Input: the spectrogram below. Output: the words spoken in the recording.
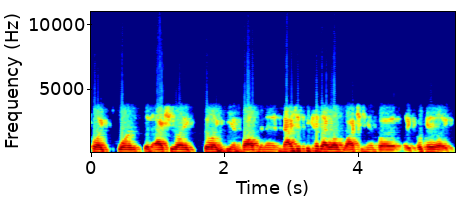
to like sports and actually like still like be involved in it. Not just because I love watching it, but like okay, like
